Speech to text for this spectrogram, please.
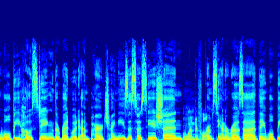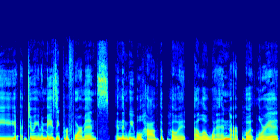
we'll be hosting the Redwood Empire Chinese Association Wonderful. from Santa Rosa. They will be doing an amazing performance. And then we will have the poet Ella Wen, our poet laureate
